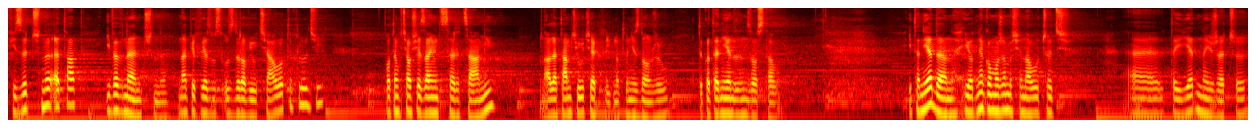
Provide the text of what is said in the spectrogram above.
Fizyczny etap i wewnętrzny. Najpierw Jezus uzdrowił ciało tych ludzi, potem chciał się zająć sercami, no ale tamci uciekli, no to nie zdążył, tylko ten jeden został. I ten jeden, i od niego możemy się nauczyć e, tej jednej rzeczy,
